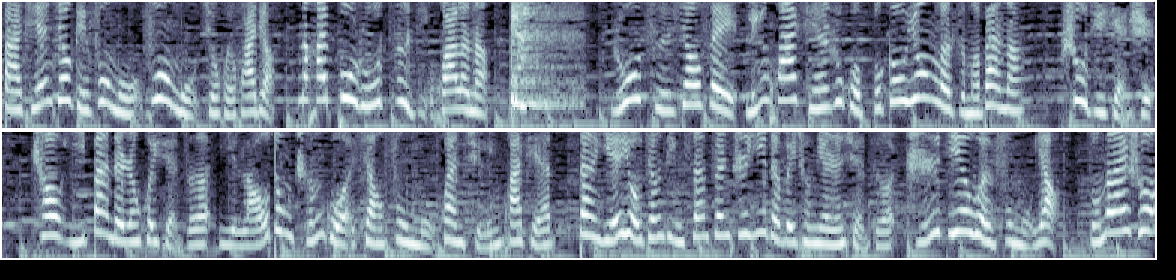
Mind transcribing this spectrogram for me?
把钱交给父母，父母就会花掉，那还不如自己花了呢。如此消费，零花钱如果不够用了怎么办呢？数据显示。超一半的人会选择以劳动成果向父母换取零花钱，但也有将近三分之一的未成年人选择直接问父母要。总的来说，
